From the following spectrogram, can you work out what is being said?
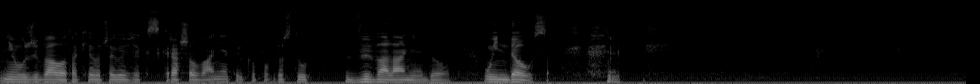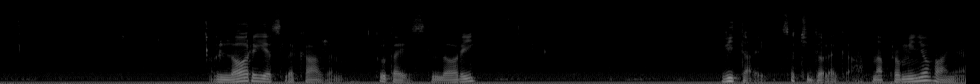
nie używało takiego czegoś jak skraszowanie, tylko po prostu wywalanie do Windowsa. Lori jest lekarzem. Tutaj jest Lori. Witaj, co ci dolega? Napromieniowanie.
